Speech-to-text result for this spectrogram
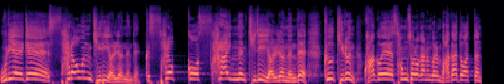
우리에게 새로운 길이 열렸는데 그 새롭고 살아있는 길이 열렸는데 그 길은 과거에 성소로 가는 것을 막아두었던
